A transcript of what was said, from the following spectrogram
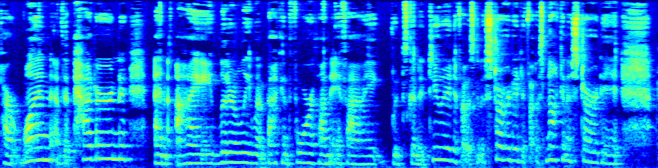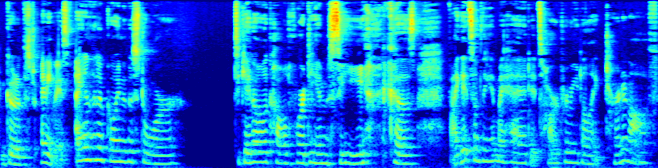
part one of the pattern, and I literally went back and forth on if I was going to do it, if I was going to start it, if I was not going to start it, go to the store. Anyways, I ended up going to the store to get all the called for DMC because if I get something in my head, it's hard for me to like turn it off.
